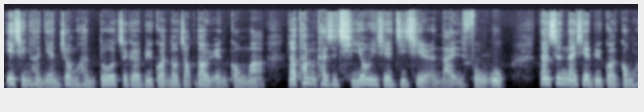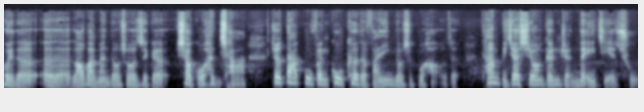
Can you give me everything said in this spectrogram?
疫情很严重，很多这个旅馆都找不到员工嘛，然后他们开始启用一些机器人来服务，但是那些旅馆工会的呃老板们都说这个效果很差，就大部分顾客的反应都是不好的，他们比较希望跟人类接触。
